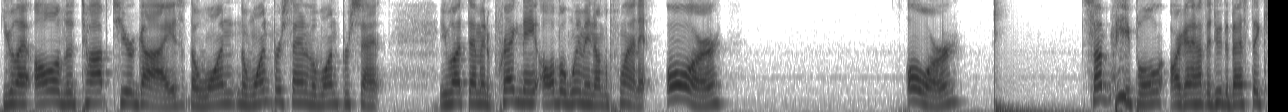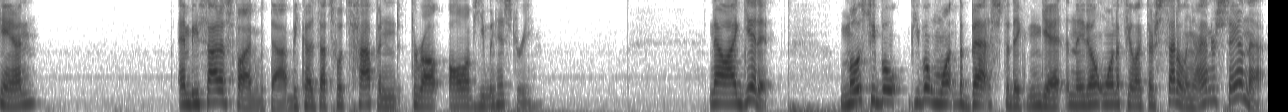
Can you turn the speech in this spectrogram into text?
you let all of the top tier guys, the one the 1% of the 1%, you let them impregnate all the women on the planet or or some people are going to have to do the best they can and be satisfied with that because that's what's happened throughout all of human history. Now, I get it most people people want the best that they can get and they don't want to feel like they're settling. I understand that.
